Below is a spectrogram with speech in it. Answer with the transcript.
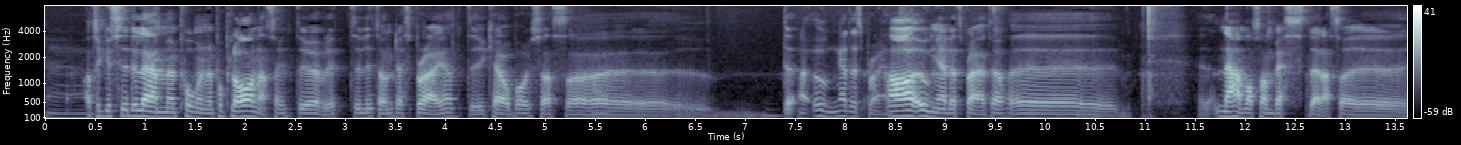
Eh, Jag tycker CeeDee Lamb påminner på plan alltså inte i övrigt. Lite om Des Bryant i Cowboys alltså. eh, ja, unga Des Bryant. Ja, unga Des Bryant ja. Eh, när han var som bäst där alltså. eh,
